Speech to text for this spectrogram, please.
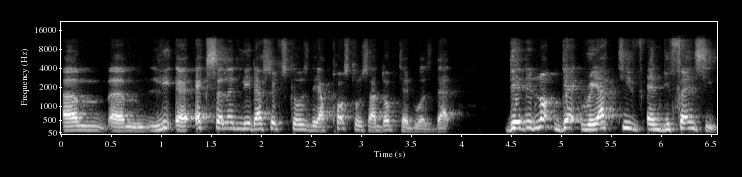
um, um, le- uh, excellent leadership skills the apostles adopted was that they did not get reactive and defensive.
